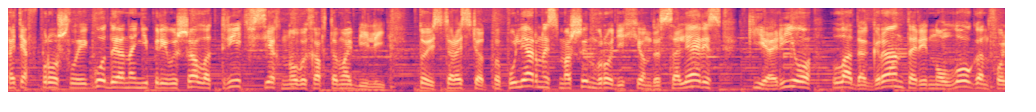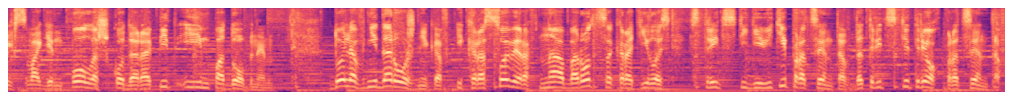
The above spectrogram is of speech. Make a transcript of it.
хотя в прошлые годы она не превышала треть всех новых автомобилей. То есть растет популярность машин вроде Hyundai Solaris, Kia Rio, Lada Granta, Renault Logan, Volkswagen Polo, Skoda Rapid и им подобным. Доля внедорожников и кроссоверов, наоборот, сократилась с 39% до 33%.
